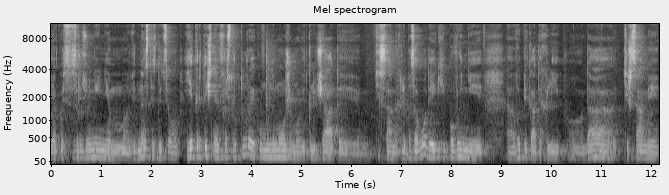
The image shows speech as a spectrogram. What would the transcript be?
якось з розумінням віднестись до цього. Є критична інфраструктура, яку ми не можемо відключати. Ті самі хлібозаводи, які повинні е, випікати хліб, да, ті ж самі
